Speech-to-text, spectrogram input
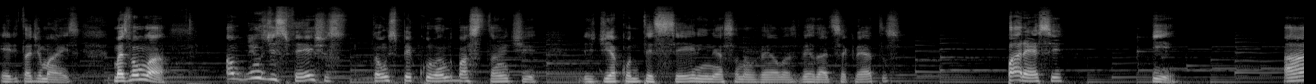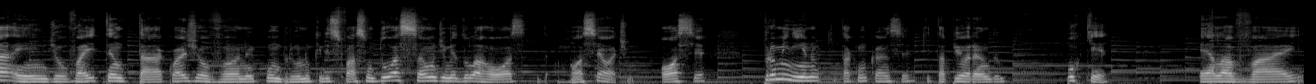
Ele tá demais. Mas vamos lá. Alguns desfechos estão especulando bastante de acontecerem nessa novela Verdades Secretas. Parece que a Angel vai tentar com a Giovanna e com o Bruno que eles façam doação de medula óssea. Óssea é ótimo. Óssea pro menino que tá com câncer, que tá piorando. Por quê? Ela vai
